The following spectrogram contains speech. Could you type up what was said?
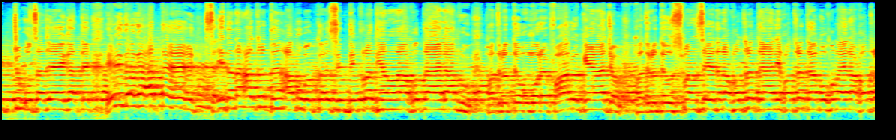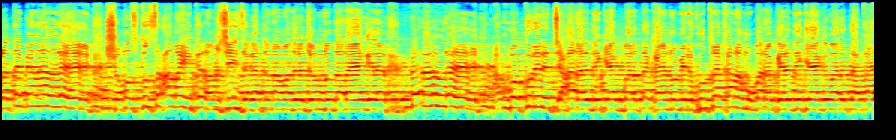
একটু উঁচা জায়গাতে। এই জায়গাতে সাইদানা হযরতে আবু বকর সিদ্দিক রাদিয়াল্লাহু তাআলা আনহু, হযরতে ওমর ফারুক আজম, হযরতে উসমান, সাইয়েদনা হযরতে আলী, হযরতে আবু হুরায়রা, হযরতে বেলাল রে, সমস্ত সাহাবায়ে কেরাম সেই জায়গাতে নামাজের জন্য দাঁড়ায় গেলেন। বেলাল রে, আবু বকরের চেহারার দিকে একবার তাকায়, নবীর খুদরাখানা মুবারকের দিকে একবার তাকায়।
